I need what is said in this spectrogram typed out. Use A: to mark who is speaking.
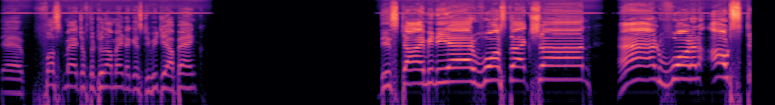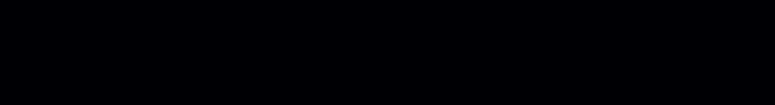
A: their first match of the tournament against Vijaya Bank. This time in the air, what's the action? And what an outstanding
